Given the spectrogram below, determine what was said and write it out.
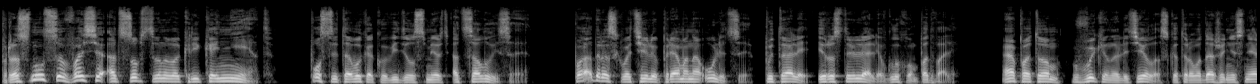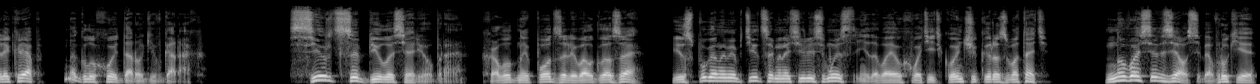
Проснулся Вася от собственного крика «нет» после того, как увидел смерть отца Луиса. Падре схватили прямо на улице, пытали и расстреляли в глухом подвале. А потом выкинули тело, с которого даже не сняли кляп, на глухой дороге в горах. Сердце билось о ребра. Холодный пот заливал глаза. Испуганными птицами носились мысли, не давая ухватить кончик и размотать. Но Вася взял себя в руки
